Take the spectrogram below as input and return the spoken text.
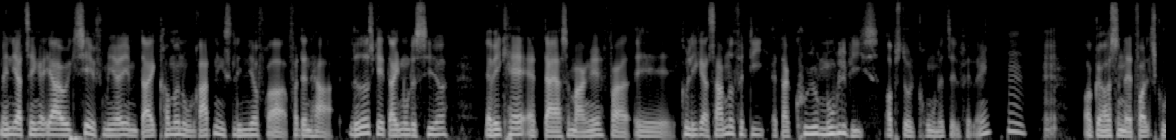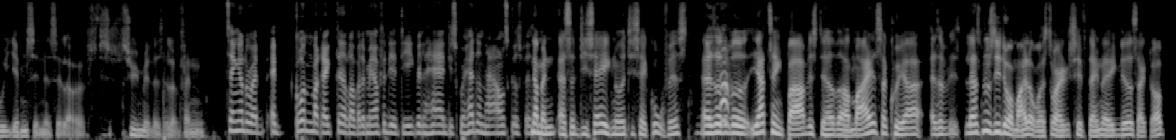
men jeg tænker, jeg er jo ikke chef mere, jamen, der er ikke kommet nogen retningslinjer fra, fra den her lederskab. Der er ikke nogen, der siger, jeg vil ikke have, at der er så mange fra øh, kollegaer samlet, fordi at der kunne jo muligvis opstå et coronatilfælde. Ikke? Mm. at gøre sådan, at folk skulle hjemmesendes eller sygemeldes, eller hvad fanden. Tænker du, at, at grunden var rigtig, eller var det mere, fordi at de ikke ville have, at de skulle have den her afskedsfest? Nej, men altså, de sagde ikke noget. De sagde god fest. Altså, du ved, jeg tænkte bare, hvis det havde været mig, så kunne jeg... Altså, hvis, lad os nu sige, det var mig, der var restaurantchef derinde, og jeg ikke lige havde sagt op.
